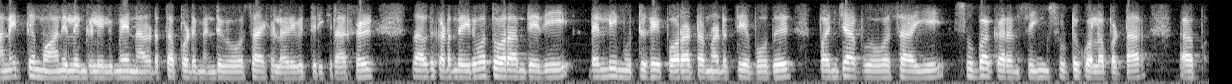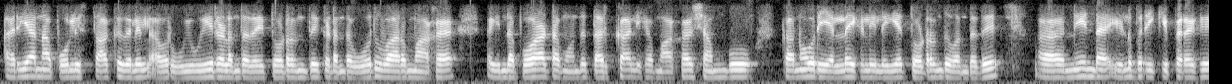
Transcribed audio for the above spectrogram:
அனைத்து மாநிலங்களிலுமே நடத்தப்படும் என்று விவசாயிகள் அறிவித்திருக்கிறார்கள். அதாவது கடந்த இருபத்தோராம் தேதி டெல்லி முற்றுகை போராட்டம் நடத்திய போது பஞ்சாப் விவசாயி சுபகரன் சிங் சுட்டுக் கொல்லப்பட்டார். அஹ், ஹரியானா போலீஸ் தாக்குதலில் அவர் உயிரிழந்ததை தொடர்ந்து கடந்த ஒரு வாரமாக இந்த போராட்டம் வந்து தற்காலிகமாக ஷம்பு கனோரி எல்லைகளிலேயே தொடர்ந்து வந்தது. நீண்ட இழுபறிக்கு பிறகு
